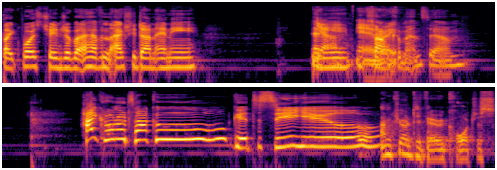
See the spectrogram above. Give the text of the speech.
like voice changer, but I haven't actually done any any Yeah, yeah, sound right. commands. Yeah. Hi, Chronotaku. Good to see you. I'm currently very cautious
